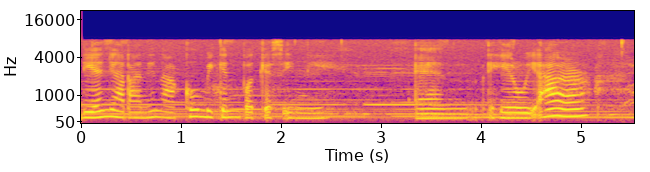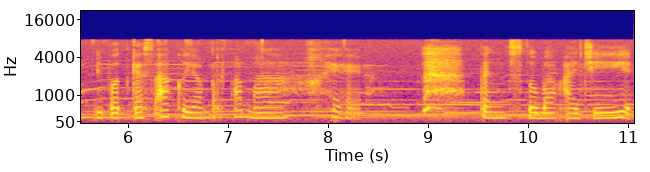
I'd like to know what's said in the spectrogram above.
dia nyaranin aku bikin podcast ini. And here we are di podcast aku yang pertama. Hehe. Thanks to Bang Aji.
